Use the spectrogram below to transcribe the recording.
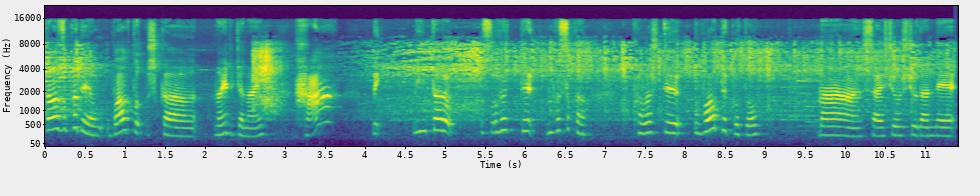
力ずくで奪うとしかないじゃない？は？ぁり、りんたろそれって、まさか、殺して奪うってこと？まあ、最終手段で、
